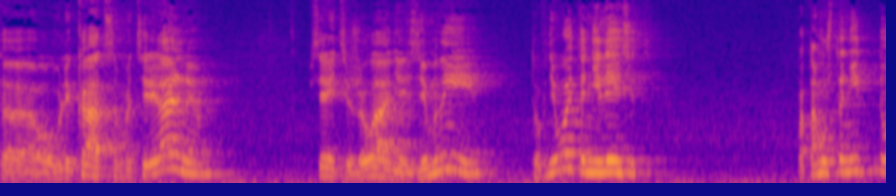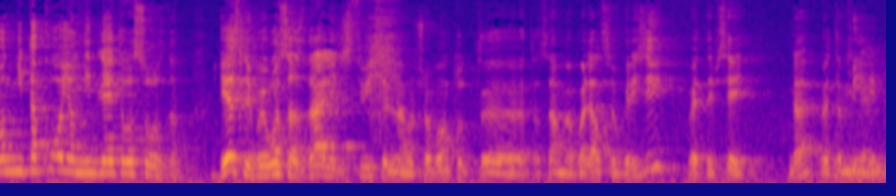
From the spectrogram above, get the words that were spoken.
э, увлекаться материальным, все эти желания земные, то в него это не лезет. Потому что не, он не такой, он не для этого создан. Если бы его создали действительно, чтобы он тут э, это самое, валялся в грязи, в этой всей, да, в этом мире.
